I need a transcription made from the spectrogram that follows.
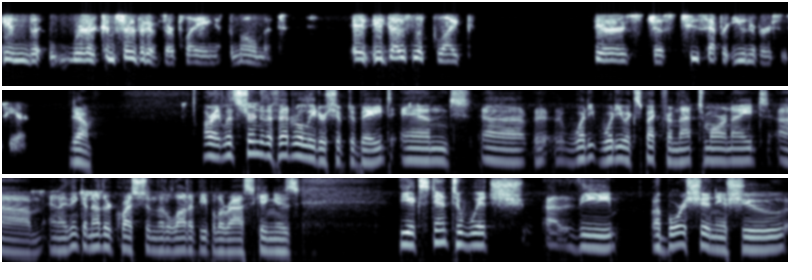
in the where conservatives are playing at the moment. It, it does look like there's just two separate universes here. Yeah. All right, let's turn to the federal leadership debate. And uh, what, do you, what do you expect from that tomorrow night? Um, and I think another question that a lot of people are asking is the extent to which uh, the abortion issue,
